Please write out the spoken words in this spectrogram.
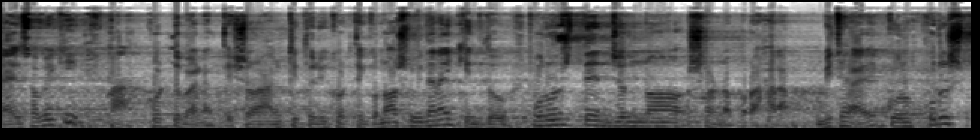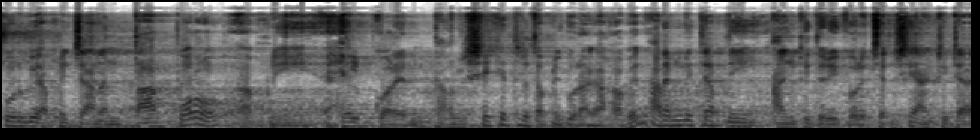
চাইজ হবে কি? হ্যাঁ করতে পারেন আপনি, সোনার আংটি তৈরি করতে কোনো অসুবিধা নাই, কিন্তু পুরুষদের জন্য স্বর্ণ পরা হারাম। বিধায় কোনো পুরুষ পূর্বে আপনি জানেন, তারপরও আপনি হেল্প করেন, তাহলে সেক্ষেত্রে তো আপনি গুণাগার হবেন। আর এমনিতে আপনি আংটি তৈরি করেছেন, সেই আংটিটা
